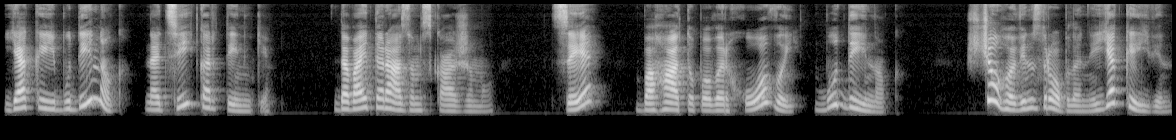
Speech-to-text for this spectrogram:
який будинок на цій картинці? Давайте разом скажемо. Це багатоповерховий будинок. З чого він зроблений? Який він?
